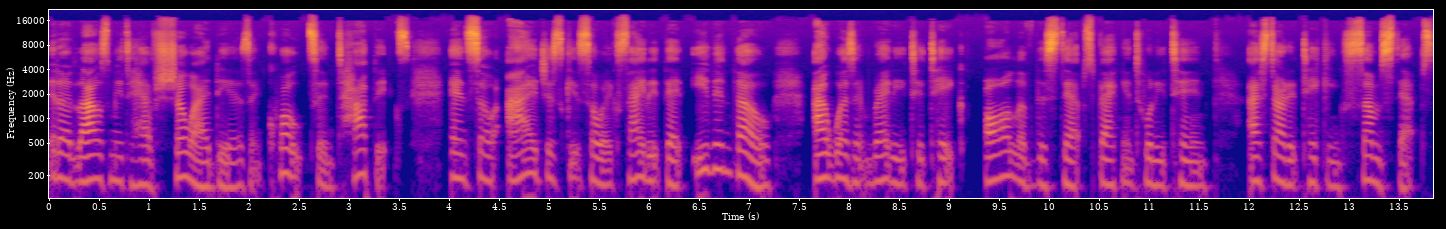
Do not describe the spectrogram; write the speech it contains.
It allows me to have show ideas and quotes and topics. And so I just get so excited that even though I wasn't ready to take all of the steps back in 2010, I started taking some steps.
